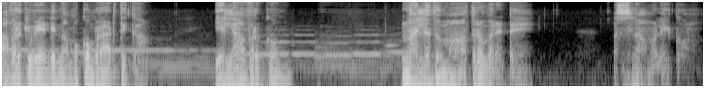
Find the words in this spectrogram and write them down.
അവർക്ക് വേണ്ടി നമുക്കും പ്രാർത്ഥിക്കാം. എല്ലാവർക്കും നല്ലത് മാത്രം വരട്ടെ. അസ്സാം വലൈക്കും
